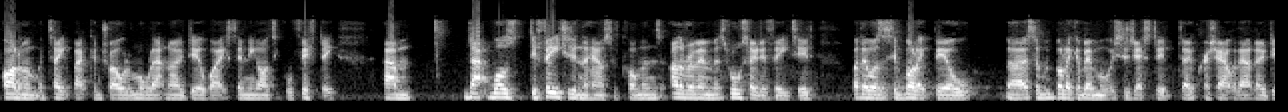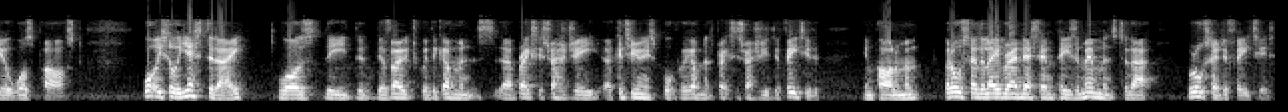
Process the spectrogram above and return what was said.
Parliament would take back control and rule out no deal by extending Article 50. Um, that was defeated in the House of Commons. Other amendments were also defeated, but there was a symbolic bill, uh, symbolic amendment which suggested don't crash out without no deal was passed. What we saw yesterday was the, the, the vote with the government's uh, Brexit strategy, uh, continuing support for the government's Brexit strategy defeated in Parliament, but also the Labour and SNP's amendments to that were also defeated.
